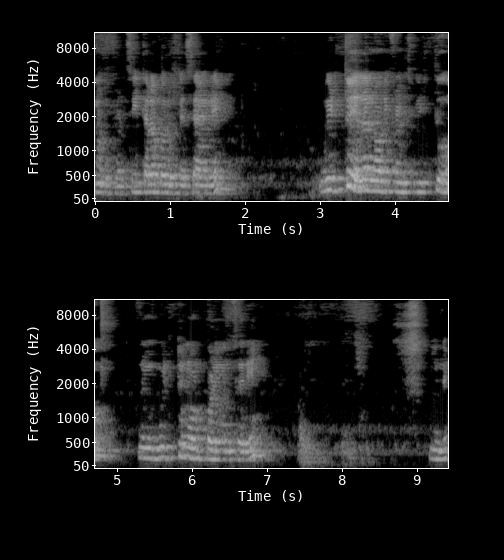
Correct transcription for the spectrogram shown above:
ನೋಡಿ ಫ್ರೆಂಡ್ಸ್ ಈ ಥರ ಬರುತ್ತೆ ಸ್ಯಾರಿ ವಿಡ್ತು ಎಲ್ಲ ನೋಡಿ ಫ್ರೆಂಡ್ಸ್ ವಿಡ್ತು ನಿಮ್ಗೆ ವಿಡ್ತು ನೋಡ್ಕೊಳ್ಳಿ ಒಂದ್ಸರಿ. ನೋಡಿ.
